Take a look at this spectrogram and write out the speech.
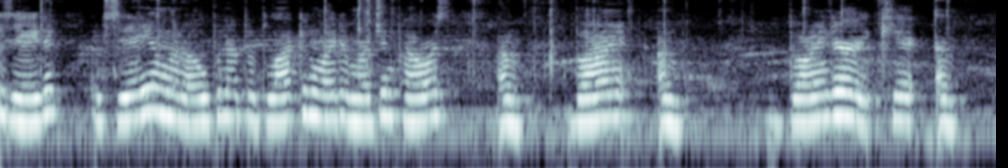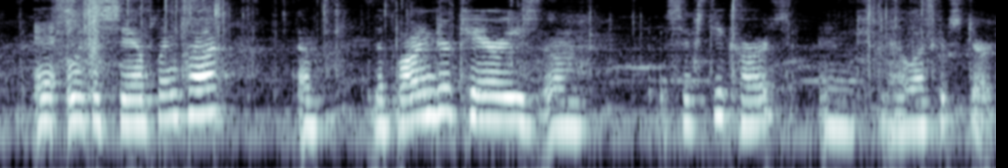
is Aiden, and today I'm going to open up the Black and White Emerging Powers um, bind, um, binder um, with a sampling pack. Um, the binder carries um, 60 cards, and now let's get started.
